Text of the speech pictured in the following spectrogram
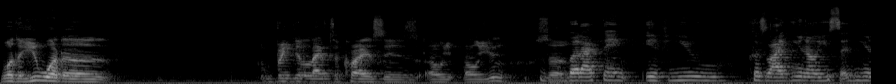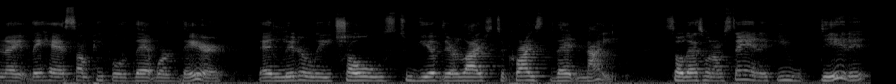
whether you want to bring your life to Christ is on, on you. So, But I think if you, cause like you know, you said you know they had some people that were there that literally chose to give their lives to Christ that night. So that's what I'm saying. If you did it,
